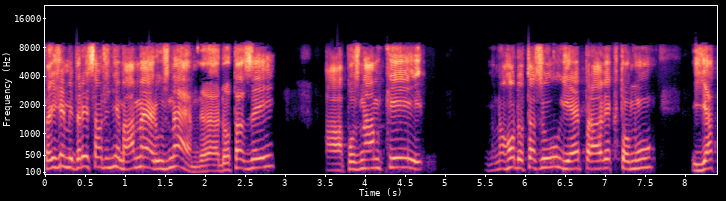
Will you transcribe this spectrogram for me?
Takže my tady samozřejmě máme různé eh, dotazy a poznámky. Mnoho dotazů je právě k tomu, jak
